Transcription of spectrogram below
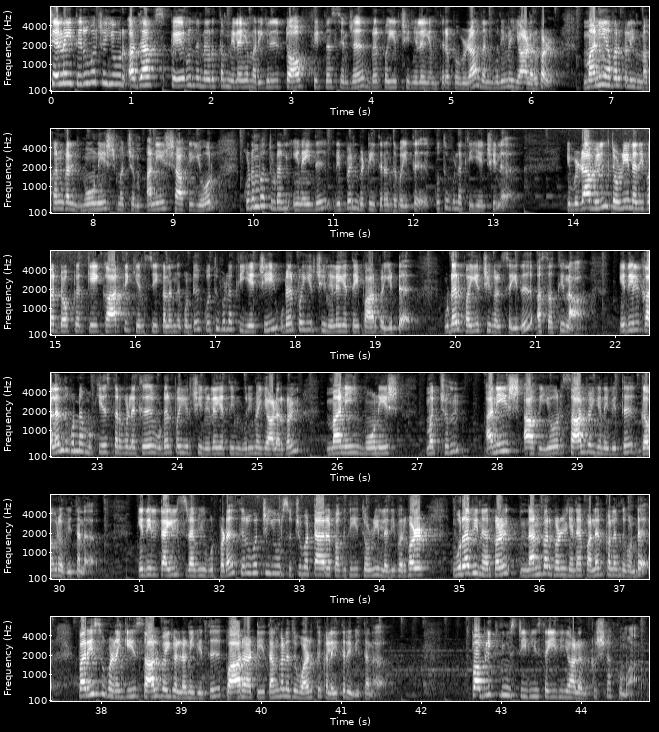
Chennai Thiruvottiyur Ajax பேருந்து நிறுத்தம் நிலையம் அருகில் டாப் ஃபிட்னஸ் என்ற உடற்பயிற்சி நிலையம் திறப்பு விழா. அதன் உரிமையாளர்கள் மணி அவர்களின் மகன்கள் மோனிஷ் மற்றும் அனீஷ் ஆகியோர் குடும்பத்துடன் இணைந்து ரிப்பன் வெட்டி திறந்து வைத்து குத்துவிளக்கு ஏற்றினர். இவ்விழாவில் தொழிலதிபர் டாக்டர் கே. கார்த்திக் எம்சி கலந்து கொண்டு குத்துவிளக்கு ஏற்றி உடற்பயிற்சி நிலையத்தை பார்வையிட்டு உடற்பயிற்சிகள் செய்து அசத்தினார். இதில் கலந்து கொண்ட முக்கியஸ்தர்களுக்கு உடற்பயிற்சி நிலையத்தின் உரிமையாளர்கள் மணி மோனிஷ் மற்றும் அனீஷ் ஆகியோர் சால்வை அணிவித்து கௌரவித்தனர். இதில் டைல்ஸ் ரவி உட்பட திருவொற்றியூர் சுற்றுவட்டார பகுதி தொழிலதிபர்கள் உறவினர்கள் நண்பர்கள் என பலர் கலந்து கொண்டு பரிசு வழங்கி சால்வைகள் அணிவித்து பாராட்டி தங்களது வாழ்த்துக்களை தெரிவித்தனர். பப்ளிக் நியூஸ் டிவி செய்தியாளர் கிருஷ்ணகுமார்.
